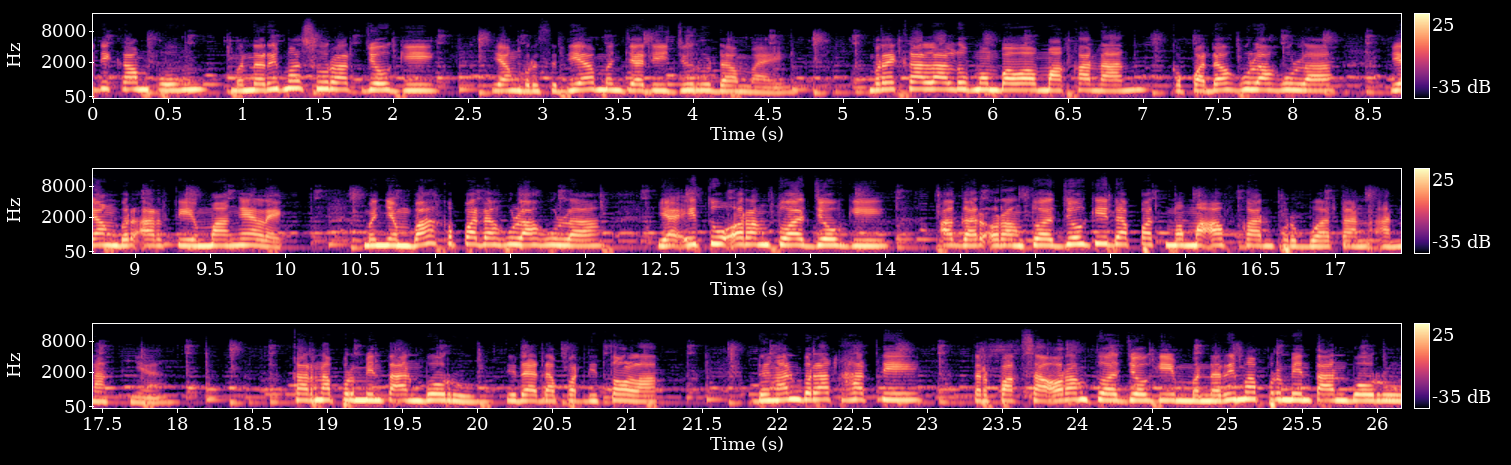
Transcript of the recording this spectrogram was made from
Di kampung, menerima surat Jogi yang bersedia menjadi juru damai. Mereka lalu membawa makanan kepada hula-hula yang berarti mangelek, menyembah kepada hula-hula, yaitu orang tua Jogi, agar orang tua Jogi dapat memaafkan perbuatan anaknya. Karena permintaan Boru tidak dapat ditolak, dengan berat hati terpaksa orang tua Jogi menerima permintaan Boru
